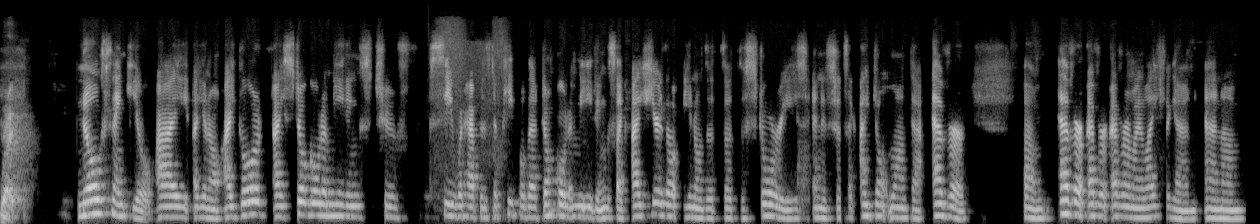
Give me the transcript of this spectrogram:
Right. No, thank you. I, you know, I go, I still go to meetings to see what happens to people that don't go to meetings. Like I hear the, you know, the, the, the stories and it's just like, I don't want that ever, um, ever, ever, ever in my life again. And, um,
